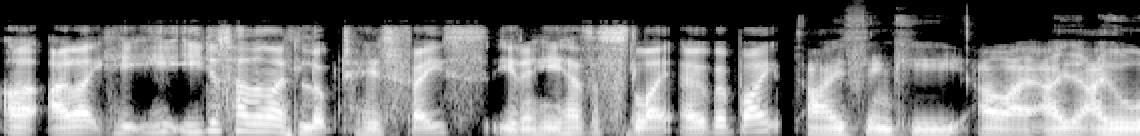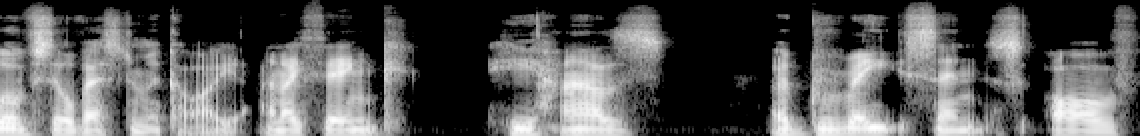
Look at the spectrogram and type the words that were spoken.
I, I like he, he just has a nice look to his face. You know, he has a slight overbite. I think he. Oh, I, I love Sylvester McCoy, and I think he has a great sense of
